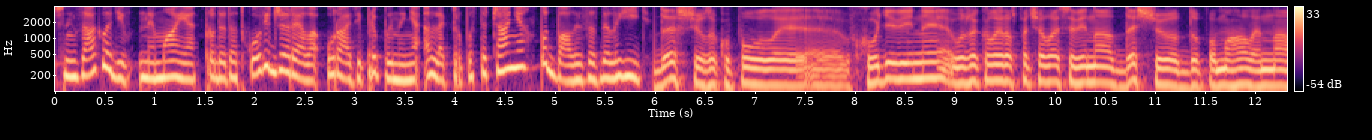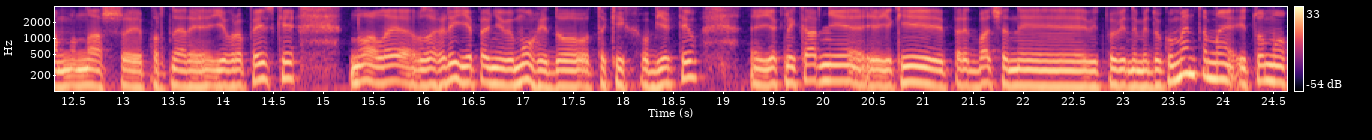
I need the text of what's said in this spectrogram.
медичних закладів немає. Про додаткові джерела у разі припинення електропостачання подбали заздалегідь. Дещо закуповували е, в ході війни, вже коли розпочалася війна, дещо допомагали нам наші партнери європейські. Ну але взагалі є певні вимоги до таких об'єктів, е, як лікарні, е, які передбачені відповідними документами, і тому.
